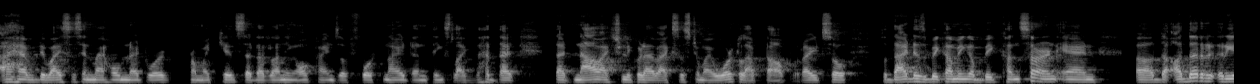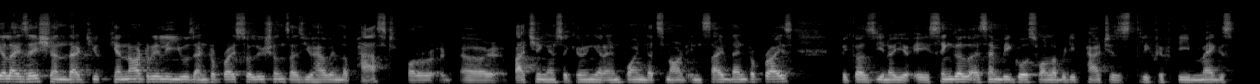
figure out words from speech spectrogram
i have devices in my home network from my kids that are running all kinds of fortnite and things like that that that now actually could have access to my work laptop right? So so that is becoming a big concern and uh, the other realization that you cannot really use enterprise solutions as you have in the past for uh, patching and securing your endpoint that's not inside the enterprise because you know a single SMB ghost vulnerability patch is 350 megs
